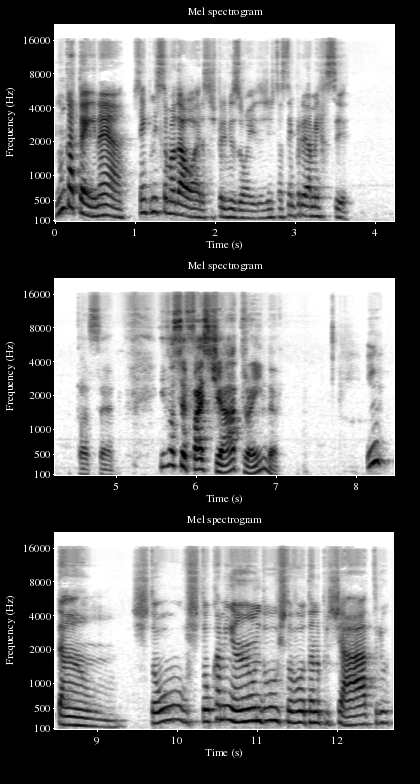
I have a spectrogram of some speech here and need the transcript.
Nunca tem, né? Sempre em cima da hora essas previsões. A gente está sempre à mercê. Tá certo. E você faz teatro ainda? Então, estou, estou caminhando, estou voltando para o teatro.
